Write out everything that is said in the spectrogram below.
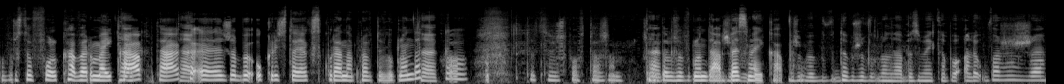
po prostu full cover make-up, Tak, tak, tak. e, żeby ukryć to, jak skóra naprawdę wygląda, Tak. tylko to, co już powtarzam, żeby Tak. dobrze wyglądała Żeby- bez make-upu. Żeby dobrze wyglądała bez make-upu, ale uważasz, że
